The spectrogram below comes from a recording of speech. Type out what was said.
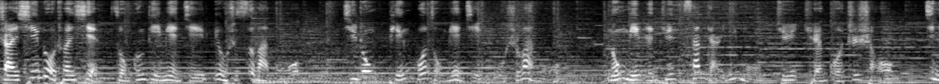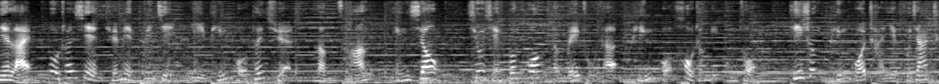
陕西洛川县总耕地面积六十四万亩，其中苹果总面积五十万亩，农民人均三点一亩，居全国之首。近年来，洛川县全面推进以苹果分选、冷藏、营销、休闲观光等为主的苹果后整理工作，提升苹果产业附加值。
